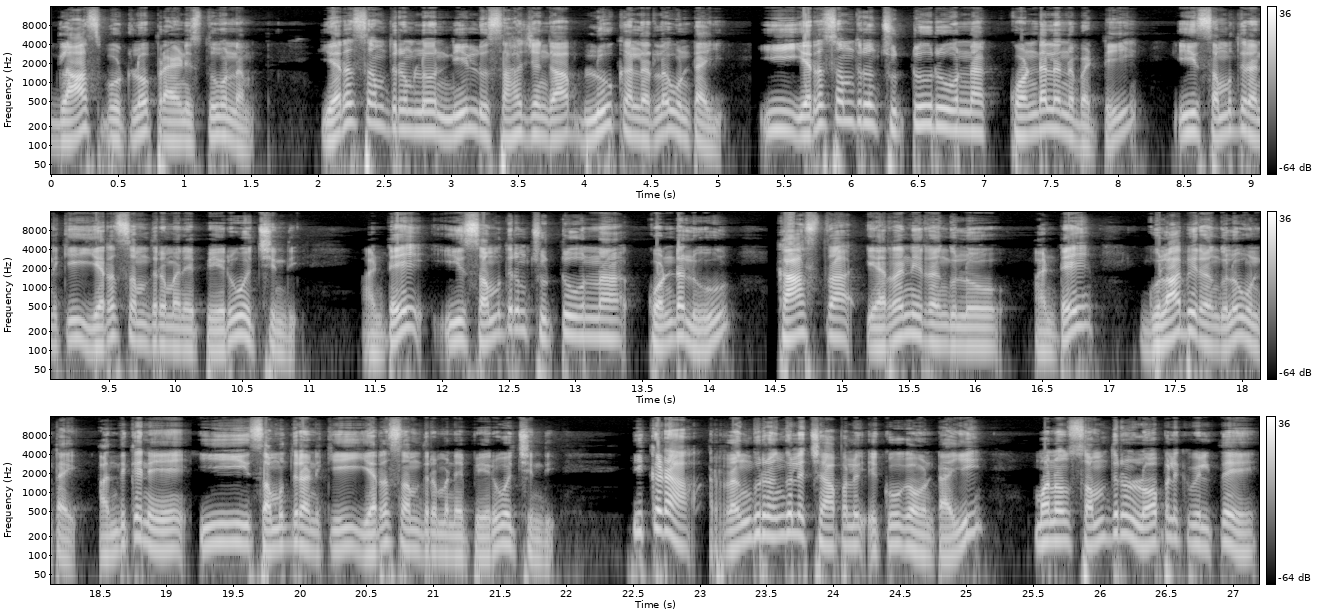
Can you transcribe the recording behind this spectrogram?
గ్లాస్ బోట్లో ప్రయాణిస్తూ ఉన్నాం. ఎర్ర సముద్రంలో నీళ్ళు సహజంగా బ్లూ కలర్లో ఉంటాయి. ఈ ఎర్ర సముద్రం చుట్టూరు ఉన్న కొండలను బట్టి ఈ సముద్రానికి ఎర్ర సముద్రం అనే పేరు వచ్చింది. అంటే ఈ సముద్రం చుట్టూ ఉన్న కొండలు కాస్త ఎర్రని రంగులో అంటే గులాబీ రంగులో ఉంటాయి. అందుకనే ఈ సముద్రానికి ఎర్ర సముద్రం అనే పేరు వచ్చింది. ఇక్కడ రంగురంగుల చేపలు ఎక్కువగా ఉంటాయి. మనం సముద్రం లోపలికి వెళ్తే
